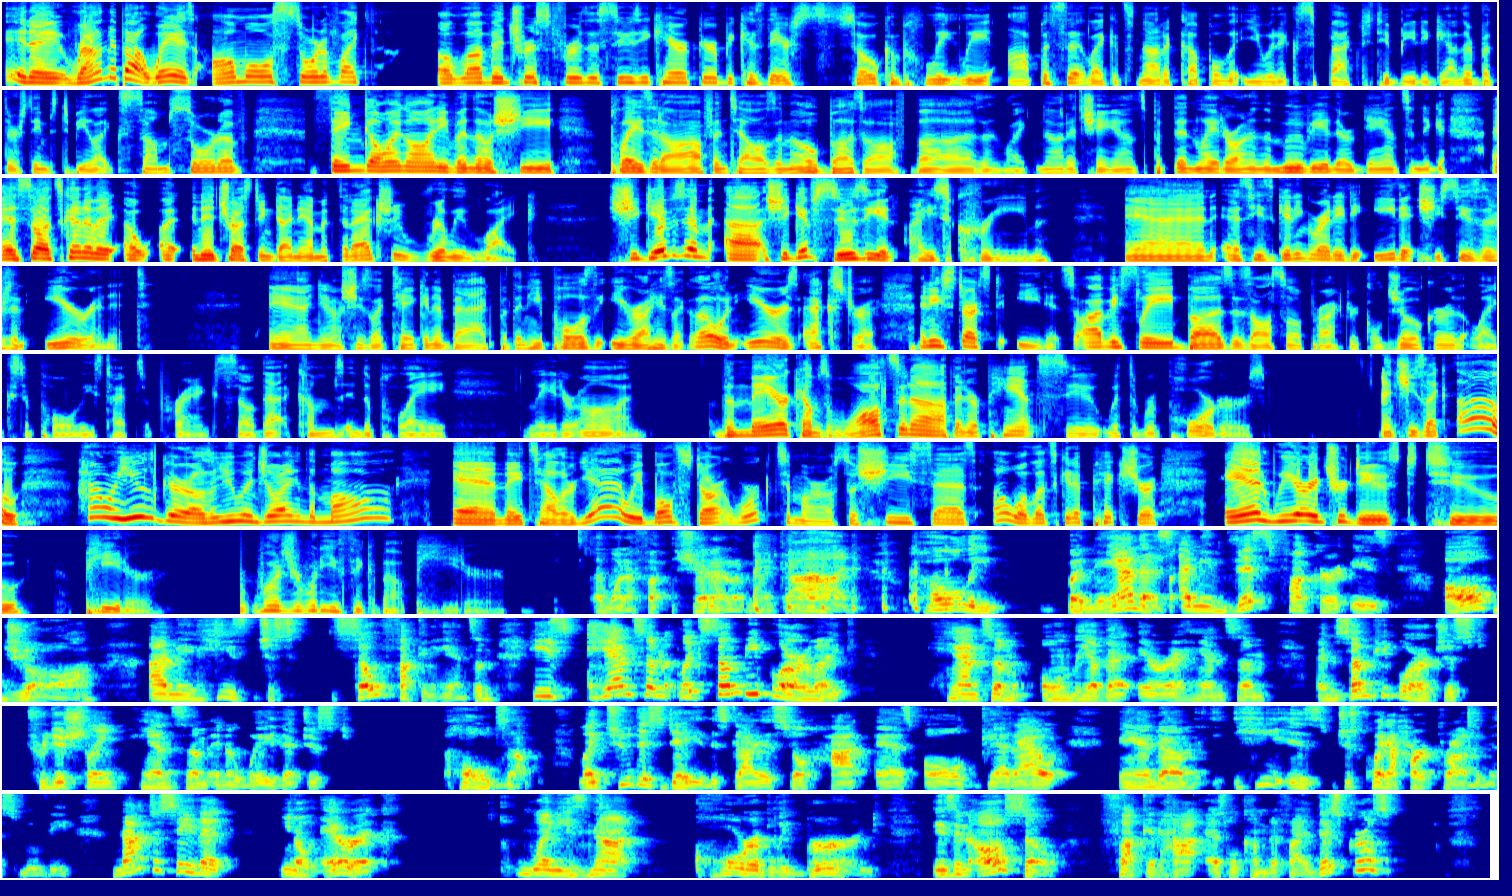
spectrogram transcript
in a roundabout way, is almost sort of like a love interest for the Susie character because they are so completely opposite. Like it's not a couple that you would expect to be together, but there seems to be like some sort of thing going on, even though she plays it off and tells him, "Oh, buzz off, buzz," and like not a chance. But then later on in the movie, they're dancing together, and so it's kind of a, a, an interesting dynamic that I actually really like. She gives him, uh, she gives Susie an ice cream, and as he's getting ready to eat it, she sees there's an ear in it. And you know she's like taking it back, but then he pulls the ear out. He's like, "Oh, an ear is extra," and he starts to eat it. So obviously, Buzz is also a practical joker that likes to pull these types of pranks. So that comes into play later on. The mayor comes waltzing up in her pantsuit with the reporters. And she's like, Oh, how are you girls? Are you enjoying the mall? And they tell her, Yeah, we both start work tomorrow. So she says, Oh, well, let's get a picture. And we are introduced to Peter. Roger, what do you think about Peter? I want to fuck the shit out of. My God. Holy bananas. I mean, this fucker is all jaw. I mean, he's just so fucking handsome. He's handsome. Like some people are like handsome only of that era handsome, and some people are just traditionally handsome in a way that just holds up. Like to this day, this guy is still hot as all get out, and um, he is just quite a heartthrob in this movie. Not to say that you know Eric, when he's not horribly burned, isn't also fucking hot, as we'll come to find. This girl's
